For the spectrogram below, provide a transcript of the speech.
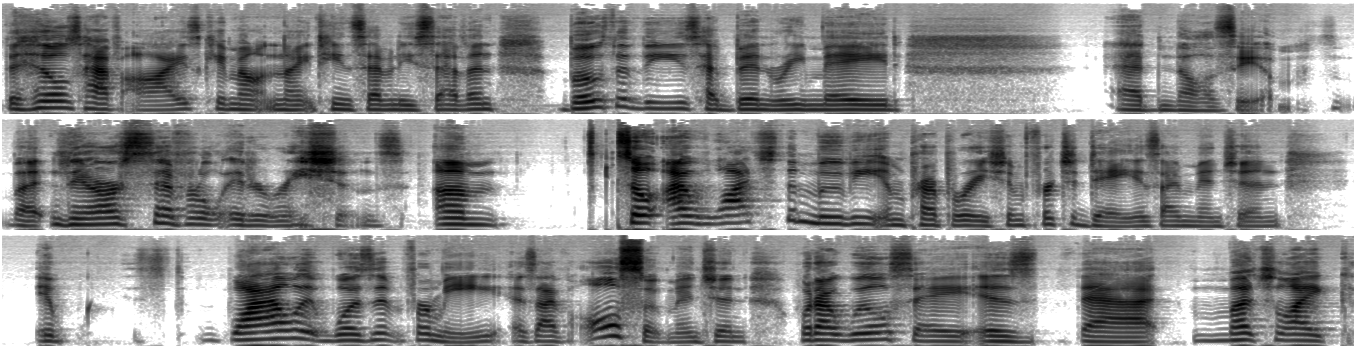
The Hills Have Eyes came out in 1977. Both of these have been remade ad nauseum, but there are several iterations. Um, so I watched the movie in preparation for today, as I mentioned. It while it wasn't for me, as I've also mentioned, what I will say is that much like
